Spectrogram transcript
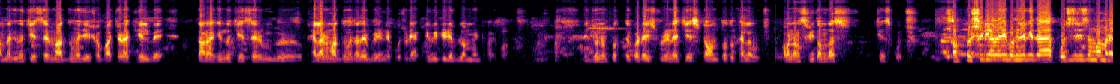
আমরা কিন্তু চেসের মাধ্যমে যেসব বাচ্চারা খেলবে, তারা কিন্তু চেসের খেলার মাধ্যমে তাদের ব্রেনের প্রচুর অ্যাক্টিভিটি ডেভেলপমেন্ট হয়। এর জন্য প্রত্যেকটা স্টুডেন্টের চেসটা অন্তত খেলা উচিত। আমার নাম শ্রীতম দাস চেস কোচ সপ্তর্ষি ক্লাবের এই প্রতিযোগিতা পঁচিশে ডিসেম্বর মানে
